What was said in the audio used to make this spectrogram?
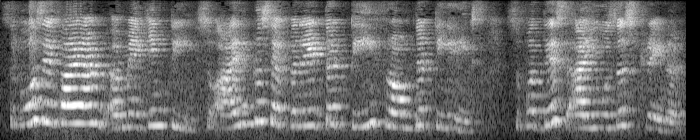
Suppose if I am uh, making tea, so I need to separate the tea from the tea leaves. So for this I use a strainer.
